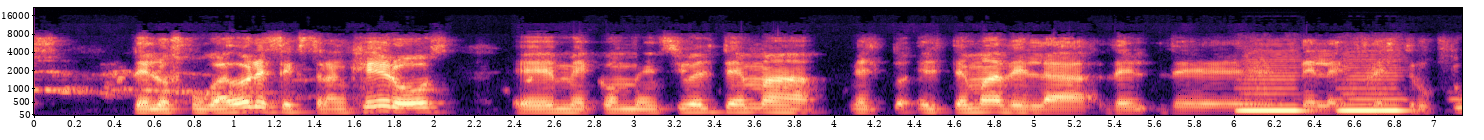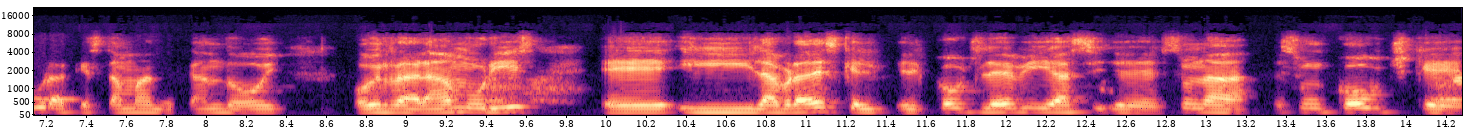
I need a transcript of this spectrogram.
de los jugadores extranjeros, eh, me convenció el tema, el, tema de la, de, la infraestructura que está manejando hoy, hoy Raramuris, eh, y la verdad es que el, coach Levy es, una, es un coach que,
